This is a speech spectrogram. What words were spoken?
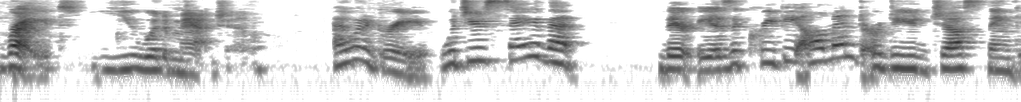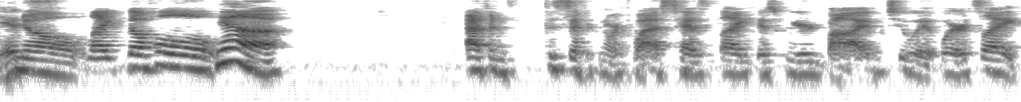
Right. you would imagine. I would agree. Would you say that there is a creepy element, or do you just think it's no, like the whole Yeah. effing Pacific Northwest has like this weird vibe to it where it's like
